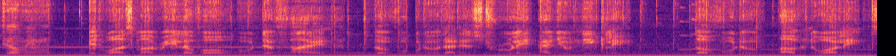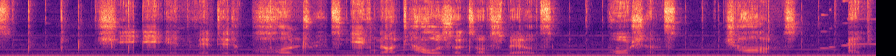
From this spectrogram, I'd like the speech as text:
Tell me more. It was Marie Laveau who defined the voodoo that is truly and uniquely the voodoo of New Orleans. She invented hundreds, if not thousands of spells, potions, charms, and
